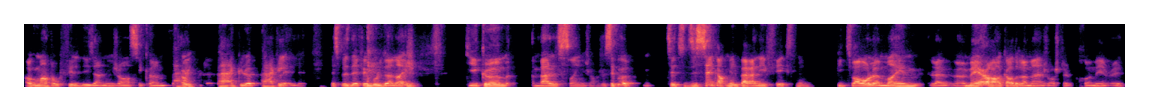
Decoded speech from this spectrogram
augmente au fil des années. Genre, c'est comme pack, le pack, le pack, l'espèce d'effet boule de neige qui est comme malsain. Genre, je sais pas. Tu sais, tu dis 50 000 par année fixe, là, puis tu vas avoir le même, un meilleur encadrement, genre, je te le promets, right?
